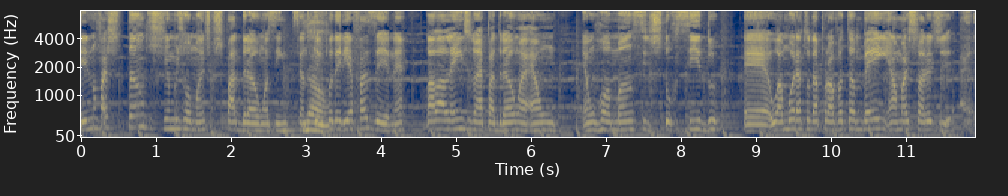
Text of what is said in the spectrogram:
Ele não faz tantos filmes românticos padrão, assim, sendo que Não. ele poderia fazer, né? La La Land não é padrão, é, é um, é um romance distorcido. É, o Amor a Toda Prova também é uma história de é,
